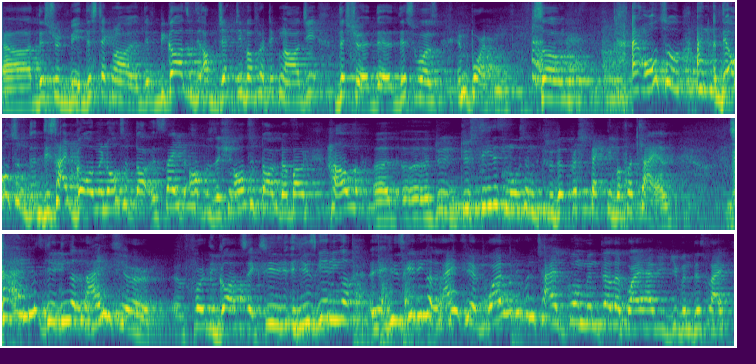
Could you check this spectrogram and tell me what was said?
uh, this should be this technology because of the objective of a technology. This should, this was important. So and also and they also the side government also talk, side opposition also talked about how uh, uh, to, to see this motion through the perspective of a child child is getting a life here for the God's sake. He, he's getting a he's getting a life here. Why would even child come and tell that why have you given this life?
